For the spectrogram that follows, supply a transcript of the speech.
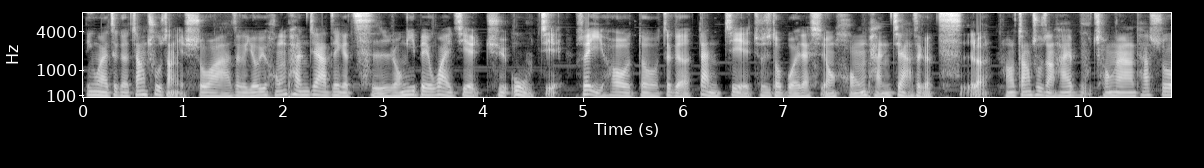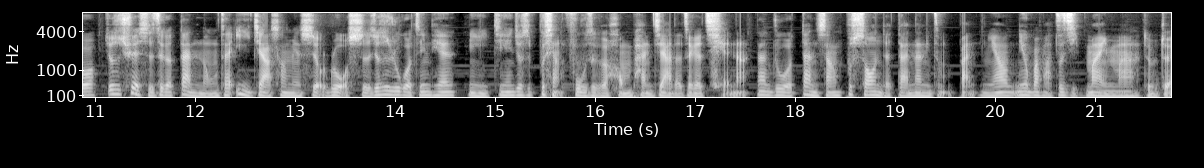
另外，这个张处长也说啊，这个由于红盘价这个词容易被外界去误解，所以以后都这个蛋界就是都不会再使用红盘价这个词了。然后张处长还补充啊，他说就是确实这个蛋农在溢价上面是有弱势，就是如果今天你今天就是不想付这个红盘价的这个钱啊，那如果蛋商不收你的蛋，那你怎么办？你要你有办法自己卖吗？对不对？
